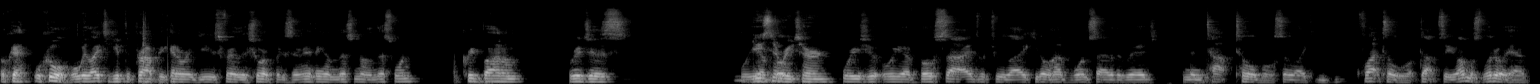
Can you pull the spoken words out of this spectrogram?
Okay, well, cool. Well, we like to keep the property kind of reviews fairly short, but is there anything I'm missing on this one? Creek bottom, ridges, where you, have Decent both, return. where, you, where you have both sides, which we like. You don't have one side of the ridge, and then top tillable, so like Mhm. flat tillable up top. So you almost literally have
